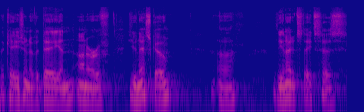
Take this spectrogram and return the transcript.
occasion of a day in honor of UNESCO. Uh, the United States has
